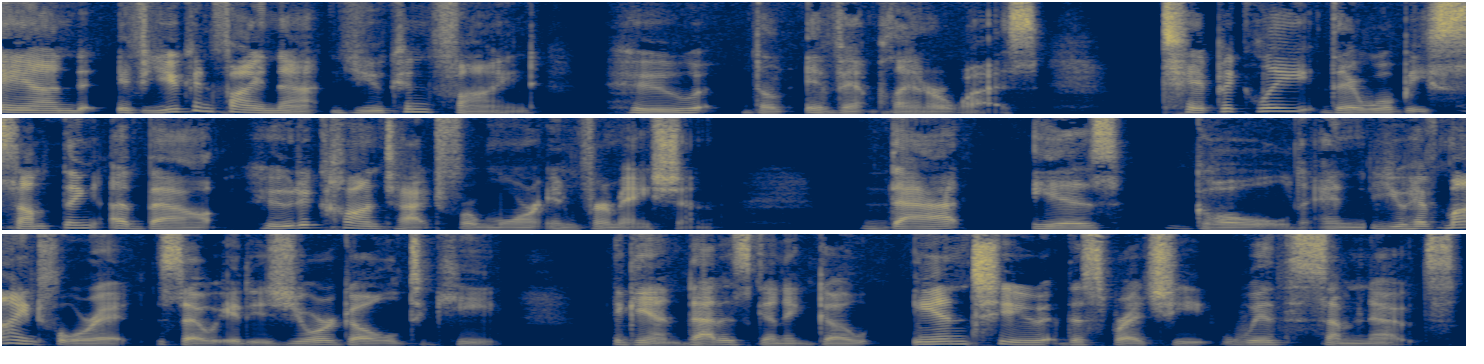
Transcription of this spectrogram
And if you can find that, you can find who the event planner was. Typically, there will be something about who to contact for more information. That is gold and you have mined for it. So it is your gold to keep. Again, that is going to go into the spreadsheet with some notes.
